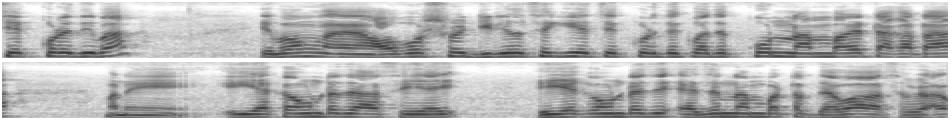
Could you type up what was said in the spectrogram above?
চেক করে দিবা এবং অবশ্যই ডিটেলসে গিয়ে চেক করে দেখবা যে কোন নাম্বারে টাকাটা মানে এই অ্যাকাউন্টটা যে আছে, এই এই অ্যাকাউন্টটা যে এজেন্ট নাম্বারটা দেওয়া আছে ওটা-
